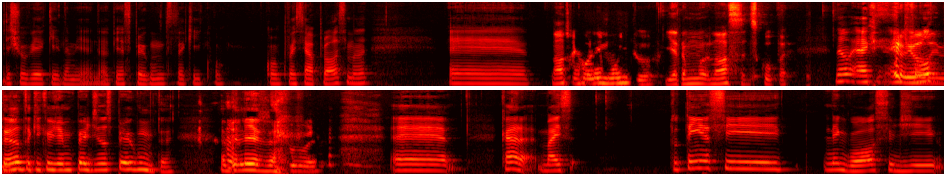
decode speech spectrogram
Deixa eu ver aqui na minha, nas minhas perguntas aqui qual, qual que vai ser a próxima, né? É... Nossa, eu enrolei muito. E era uma... Nossa, desculpa. Não, é, que a gente falou tanto aqui que eu já me perdi nas perguntas. Beleza. é, cara, mas tu tem esse negócio de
